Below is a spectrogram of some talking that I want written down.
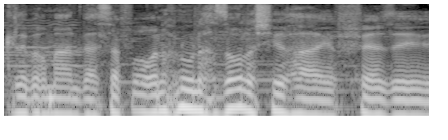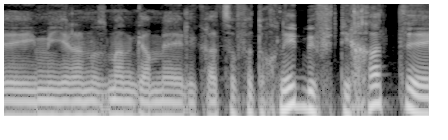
קלברמן ואסף אור. אנחנו נחזור לשיר היפה הזה, אם יהיה לנו זמן, גם אה, לקראת סוף התוכנית. בפתיחת אה,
